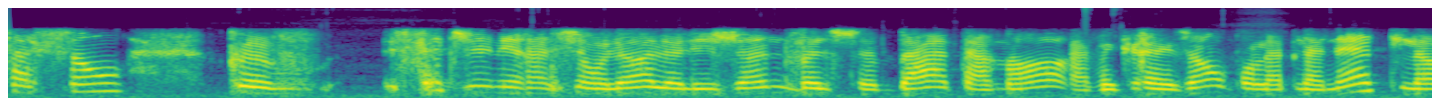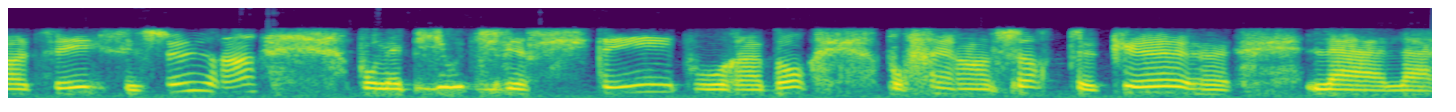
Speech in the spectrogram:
façon que vous, cette génération-là, là, les jeunes veulent se battre à mort avec raison pour la planète, là, tu sais, c'est sûr, hein, pour la biodiversité, pour euh, bon, pour faire en sorte que euh, la, la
